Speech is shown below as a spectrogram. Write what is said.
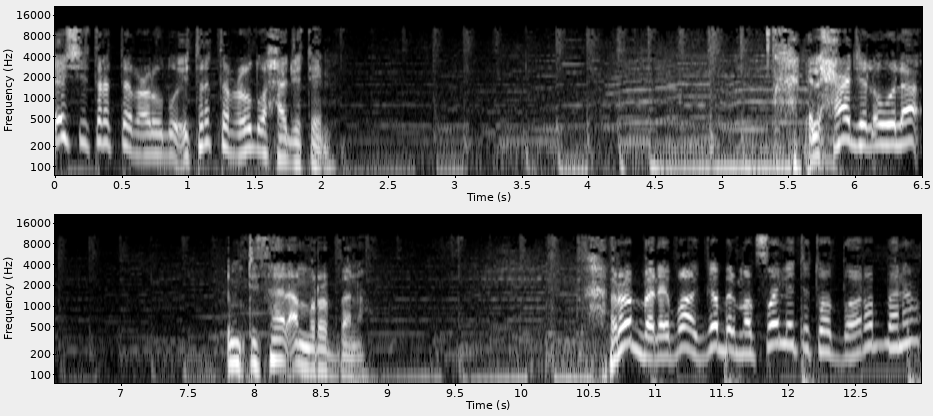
إيش يترتب على الوضوء؟ يترتب على الوضوء حاجتين. الحاجة الأولى امتثال أمر ربنا ربنا يبغاك قبل ما تصلي تتوضأ ربنا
